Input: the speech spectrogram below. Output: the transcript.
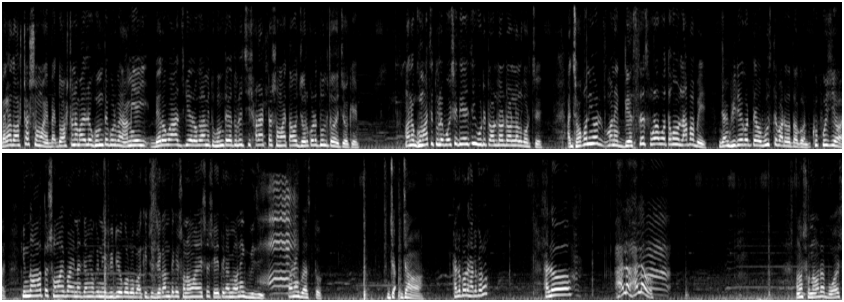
বেলা দশটার সময় দশটা না বাজলেও ঘুম থেকে উঠবে না। আমি এই বেরোবো আজকে, ওকে আমি ঘুম থেকে তুলেছি সাড়ে আটটার সময়, তাও জোর করে তুলতে হয়েছে ওকে। মানে ঘুমাচ্ছে, তুলে বসে দিয়েছি, উঠে টল টল টল করছে। আর যখনই ওর মানে ড্রেস ফ্রেস পড়াবো তখন ও লাফাবে যে আমি ভিডিও করতে বুঝতে পারব তখন, খুব খুশি হয়। কিন্তু আমার তো সময় পাই না যে আমি ওকে নিয়ে ভিডিও করব বা কিছু, যেখান থেকে সোনামা এসে সেই থেকে আমি অনেক বিজি অনেক ব্যস্ত। যা যা হ্যালো করো হ্যালো করো। হ্যালো হ্যালো হ্যালো আমার সোনামাটার বয়স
